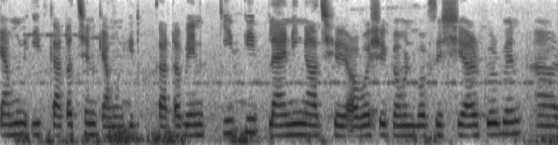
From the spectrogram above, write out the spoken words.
কেমন ঈদ কাটাচ্ছেন, কেমন ঈদ কাটাবেন, কী কী প্ল্যানিং আছে অবশ্যই কমেন্ট বক্সে শেয়ার করবেন। আর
